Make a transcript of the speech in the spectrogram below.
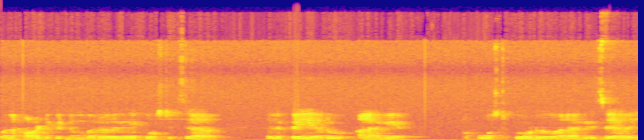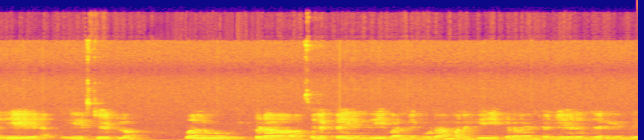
వాళ్ళ హాల్ టికెట్ నెంబర్ ఏ పోస్ట్కి సెలెక్ట్ అయ్యారు. అలాగే పోస్ట్ కోడ్ అలాగే ఏ ఏ స్టేట్లో వాళ్ళు ఇక్కడ సెలెక్ట్ అయ్యింది ఇవన్నీ కూడా మనకి ఇక్కడ మెన్షన్ చేయడం జరిగింది.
